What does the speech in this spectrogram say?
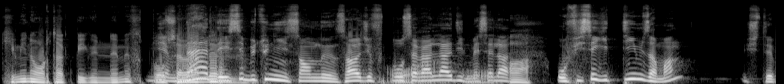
Kimin ortak bir gündemi futbol Yani severlerin neredeyse mi? bütün insanlığın sadece futbol Oha. severler değil. Mesela Oha. ofise gittiğim zaman işte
